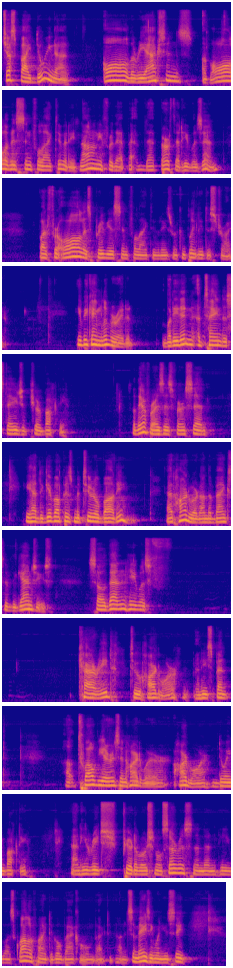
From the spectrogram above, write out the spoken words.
just by doing that, all the reactions of all of his sinful activities, not only for that, that birth that he was in, but for all his previous sinful activities were completely destroyed. He became liberated but he didn't attain the stage of pure bhakti. So therefore, as this verse said, he had to give up his material body at Hardwar on the banks of the Ganges. So then he was carried to Hardwar, and he spent uh, 12 years in Hardwar, Hardwar doing bhakti and he reached pure devotional service and then he was qualified to go back home back to god. It's amazing when you see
